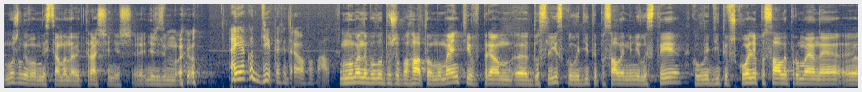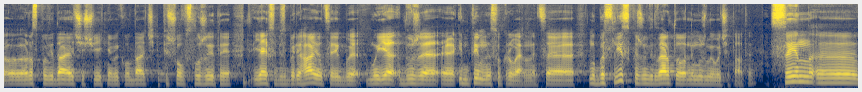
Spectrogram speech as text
можливо, місцями навіть краще, ніж, е, ніж зі мною. А як от діти відреагували? Ну, у мене було дуже багато моментів, прям е, до сліз, коли діти писали мені листи, коли діти в школі писали про мене, е, розповідаючи, що їхній викладач пішов служити. Я їх собі зберігаю. Це якби моє дуже е, інтимне сокровенне. Це ну без сліз, скажу відверто, неможливо читати. Син, е,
